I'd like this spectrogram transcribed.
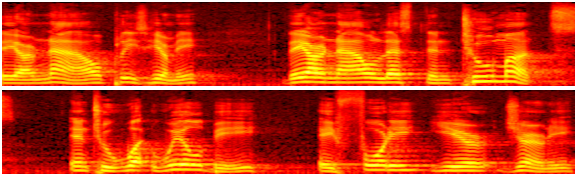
They are now, please hear me, they are now less than two months into what will be a 40 year journey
